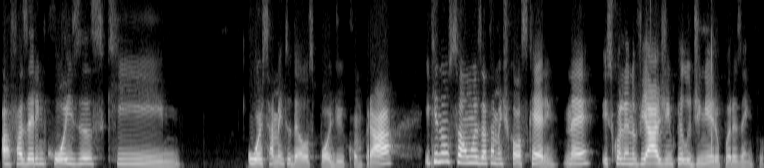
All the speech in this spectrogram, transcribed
a fazerem coisas que o orçamento delas pode comprar e que não são exatamente o que elas querem, né? Escolhendo viagem pelo dinheiro, por exemplo,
